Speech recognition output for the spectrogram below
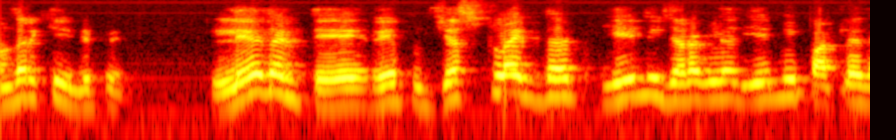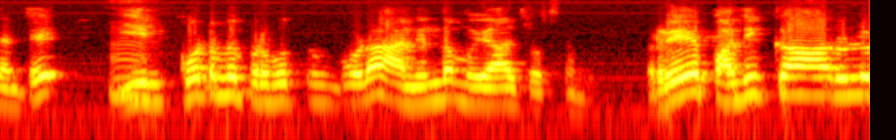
అందరికీ వెళ్ళిపోయింది. లేదంటే రేపు జస్ట్ లైక్ దట్ ఏమీ జరగలేదు ఏమీ పట్టలేదంటే ఈ కూటమి ప్రభుత్వం కూడా ఆ నింద మోయాల్సి వస్తుంది. రేపు అధికారులు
